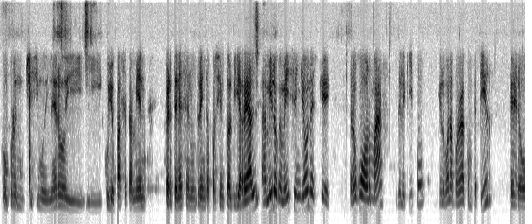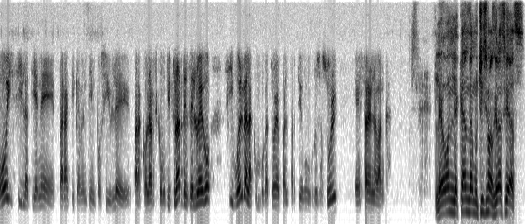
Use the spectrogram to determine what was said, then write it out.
compró en muchísimo dinero y, y cuyo pase también pertenece en un 30% al Villarreal. A mí lo que me dicen, John, es que será un jugador más del equipo, que lo van a poner a competir, pero hoy sí la tiene prácticamente imposible para colarse como titular. Desde luego, si vuelve a la convocatoria para el partido con Cruz Azul, estará en la banca. León Lecanda, muchísimas gracias.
